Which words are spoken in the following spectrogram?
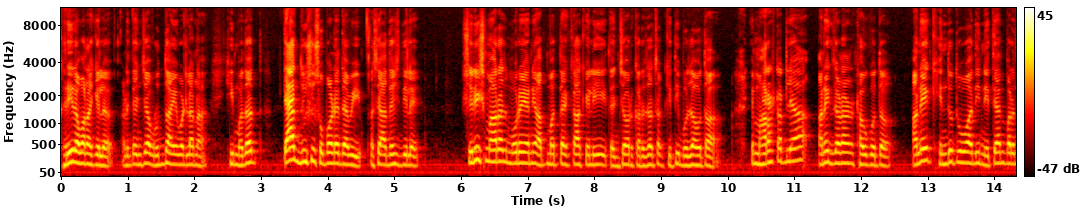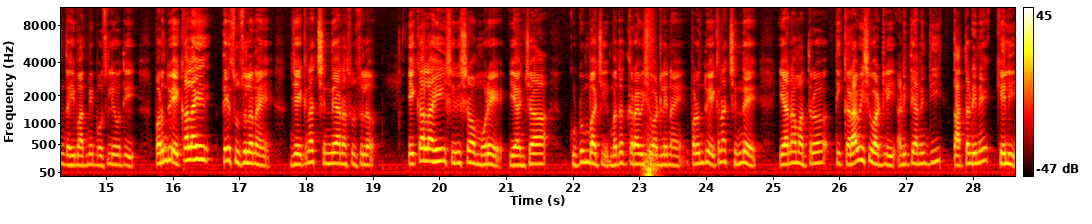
घरी रवाना केलं आणि त्यांच्या वृद्ध आईवडिलांना ही मदत त्याच दिवशी सोपवण्यात यावी असे आदेश दिले. शिरीष महाराज मोरे यांनी आत्महत्या का केली? त्यांच्यावर कर्जाचा किती बोजा होता? हे महाराष्ट्रातल्या अनेक जणांना ठाऊक होतं. अनेक हिंदुत्ववादी नेत्यांपर्यंत ही बातमी पोचली होती. परंतु एकालाही ते सुचलं नाही. जे एकनाथ शिंदे यांना सुचलं. एकालाही शिरीषराव मोरे यांच्या कुटुंबाची मदत करावीशी वाटली नाही. परंतु एकनाथ शिंदे यांना मात्र ती करावीशी वाटली आणि त्याने ती तातडीने केली.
